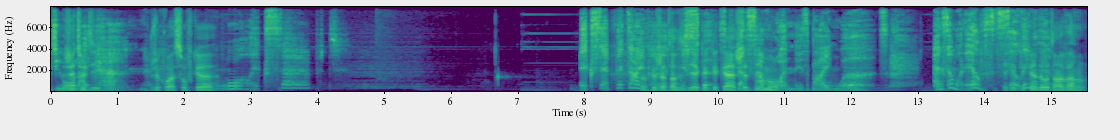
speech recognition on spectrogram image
J'ai tout dit. Je crois, sauf que... Sauf que j'ai entendu dire que quelqu'un achète des mots. Et que quelqu'un d'autre en vend.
